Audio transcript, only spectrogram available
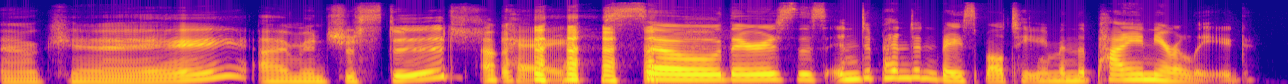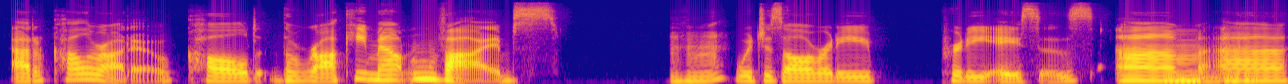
Okay, I'm interested. Okay, so there's this independent baseball team in the Pioneer League out of Colorado called the Rocky Mountain Vibes, Mhm. which is already pretty aces. Um, Mhm. uh,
